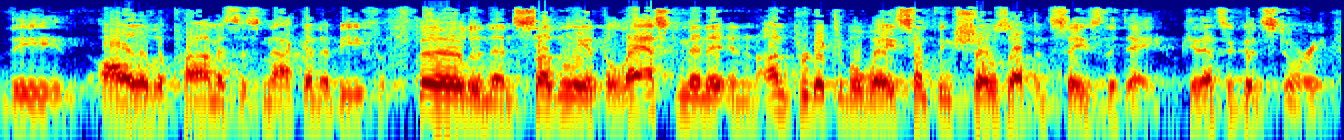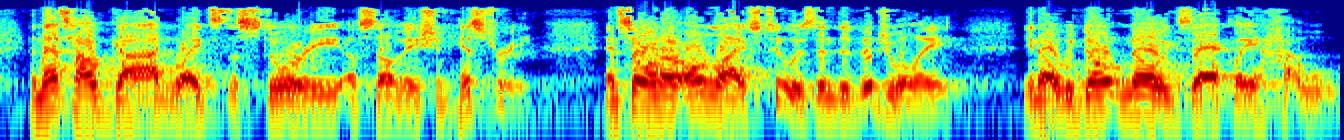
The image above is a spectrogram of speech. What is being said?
the all of the promise is not going to be fulfilled, and then suddenly at the last minute, in an unpredictable way, something shows up and saves the day. Okay, that's a good story, and that's how God writes the story of salvation history. And so in our own lives too, as individually, you know, we don't know exactly how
